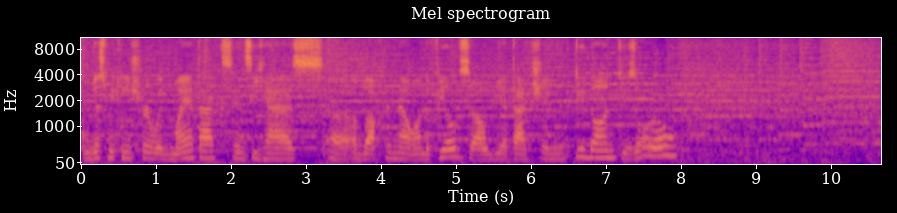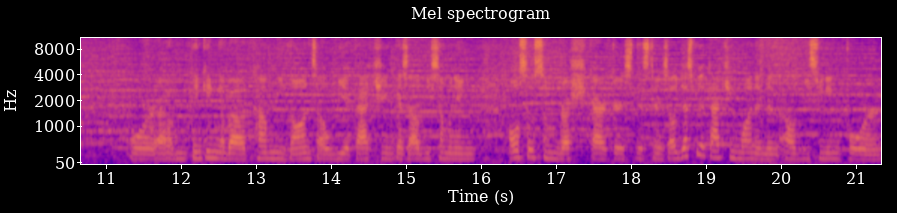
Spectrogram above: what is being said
I'm just making sure with my attacks since he has uh, a blocker now on the field so I'll be attaching two Don to Zoro. Or um, thinking about how many Dons I'll be attaching because I'll be summoning also some rush characters this turn so I'll just be attaching one and then I'll be swinging for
